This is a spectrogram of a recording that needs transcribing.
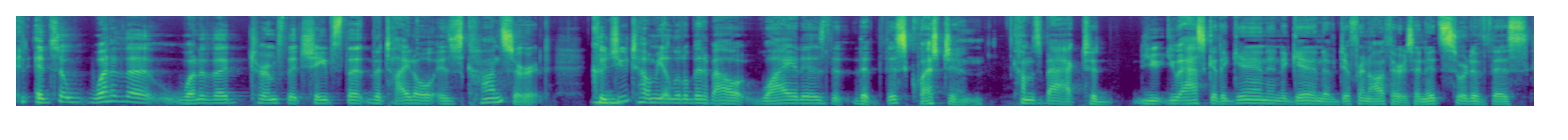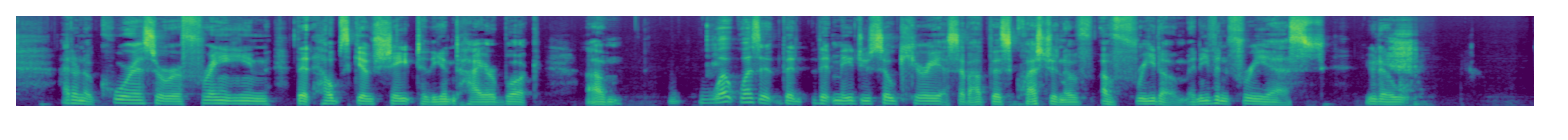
And, and, so one of the one of the terms that shapes the the title is concert. Could mm-hmm. you tell me a little bit about why it is that that this question comes back to you you ask it again and again of different authors and it's sort of this I don't know chorus or refrain that helps give shape to the entire book. Um, what was it that that made you so curious about this question of of freedom and even freest? You know,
